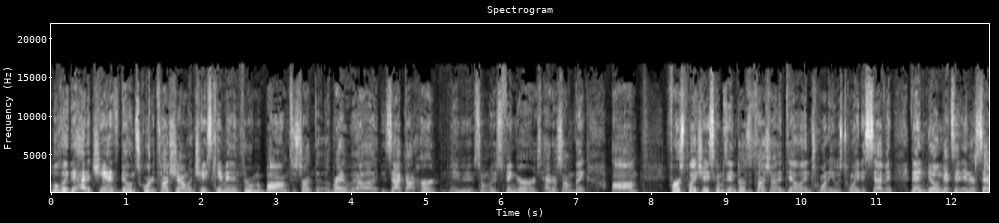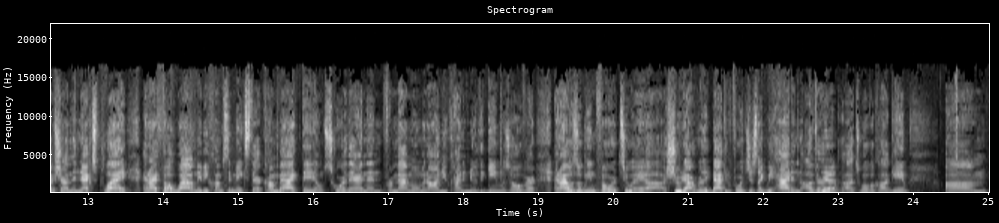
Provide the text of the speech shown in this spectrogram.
looked like they had a chance. Dylan scored a touchdown when Chase came in and threw him a bomb to start the right. Uh, Zach got hurt, maybe some of his finger or his head or something. Um, first play, Chase comes in, throws a touchdown to Dylan. Twenty, it was twenty to seven. Then Dylan gets an interception on the next play, and I thought, wow, maybe Clemson makes their comeback. They don't score there, and then from that moment on, you kind of knew the game was over. And I was looking forward to a, uh, a shootout, really back and forth, just like we had in the other Yeah. uh, twelve o'clock game. Um,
